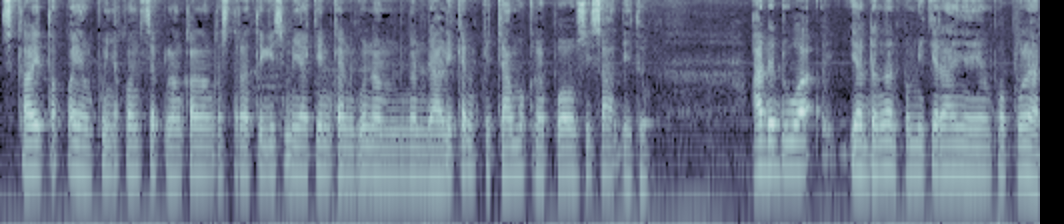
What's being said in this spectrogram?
sekali tokoh yang punya konsep langkah-langkah strategis meyakinkan guna mengendalikan kecamuk revolusi saat itu. Ada dua yang dengan pemikirannya yang populer.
